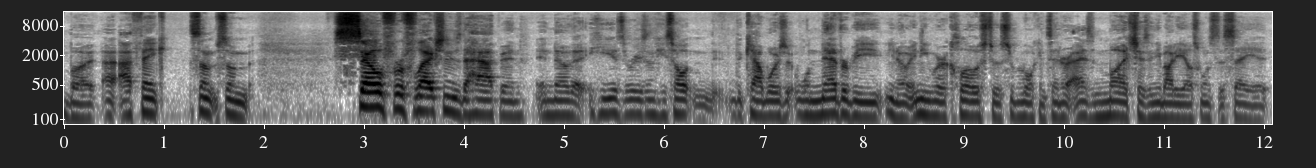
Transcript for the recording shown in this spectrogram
but I, I think some some self reflection is to happen and know that he is the reason he's holding the Cowboys will never be you know anywhere close to a Super Bowl contender as much as anybody else wants to say it.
